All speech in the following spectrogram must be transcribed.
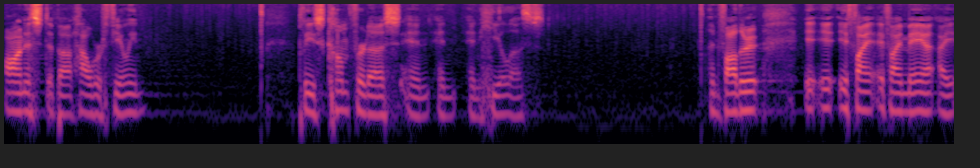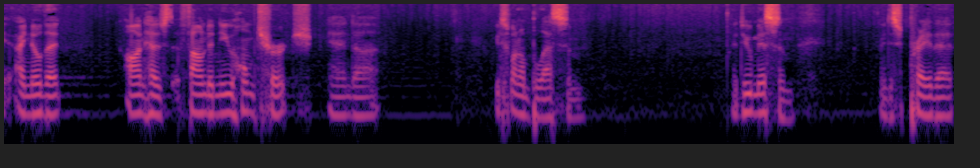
honest about how we're feeling. Please comfort us and, and, and heal us. And Father, if I, if I may, I, I know that An has found a new home church, and uh, we just want to bless him. I do miss him. I just pray that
